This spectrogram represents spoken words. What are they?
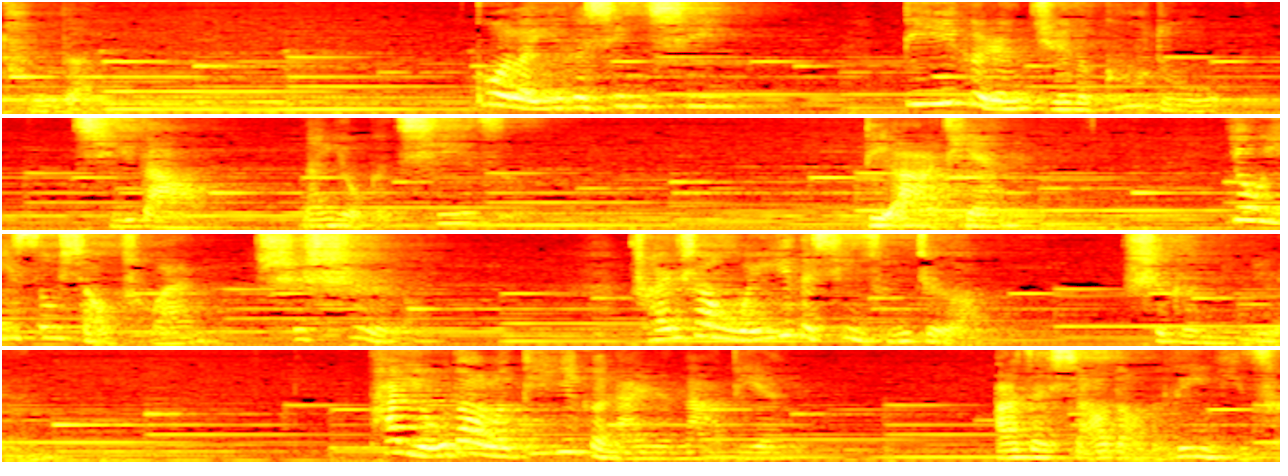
秃的。过了一个星期，第一个人觉得孤独，祈祷。能有个妻子。第二天，又一艘小船失事了，船上唯一的幸存者是个女人。她游到了第一个男人那边，而在小岛的另一侧，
